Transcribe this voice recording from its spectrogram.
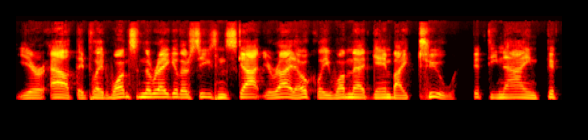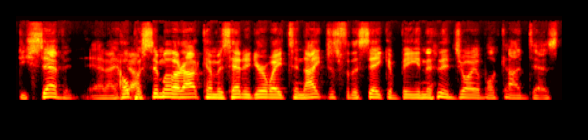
year out. They played once in the regular season. Scott, you're right. Oakley won that game by two, 59 57. And I hope yeah. a similar outcome is headed your way tonight, just for the sake of being an enjoyable contest.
